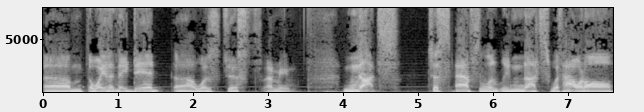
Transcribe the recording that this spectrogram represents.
um, the way that they did, uh, was just, I mean, nuts. Just absolutely nuts with how it all,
